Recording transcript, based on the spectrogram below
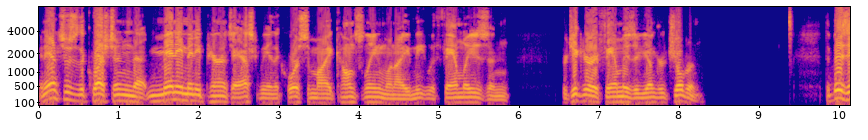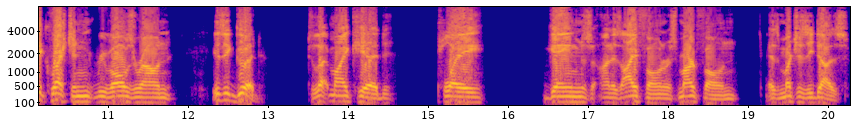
and answers the question that many, many parents ask me in the course of my counseling when I meet with families and particularly families of younger children. The basic question revolves around is it good to let my kid play games on his iPhone or smartphone as much as he does?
